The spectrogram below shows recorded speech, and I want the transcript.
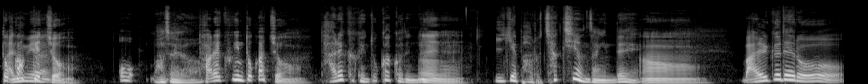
똑같겠죠. 어 맞아요. 달의 크기는 똑같죠. 달의 크기는 똑같거든요. 네네. 이게 바로 착시 현상인데 어. 말 그대로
